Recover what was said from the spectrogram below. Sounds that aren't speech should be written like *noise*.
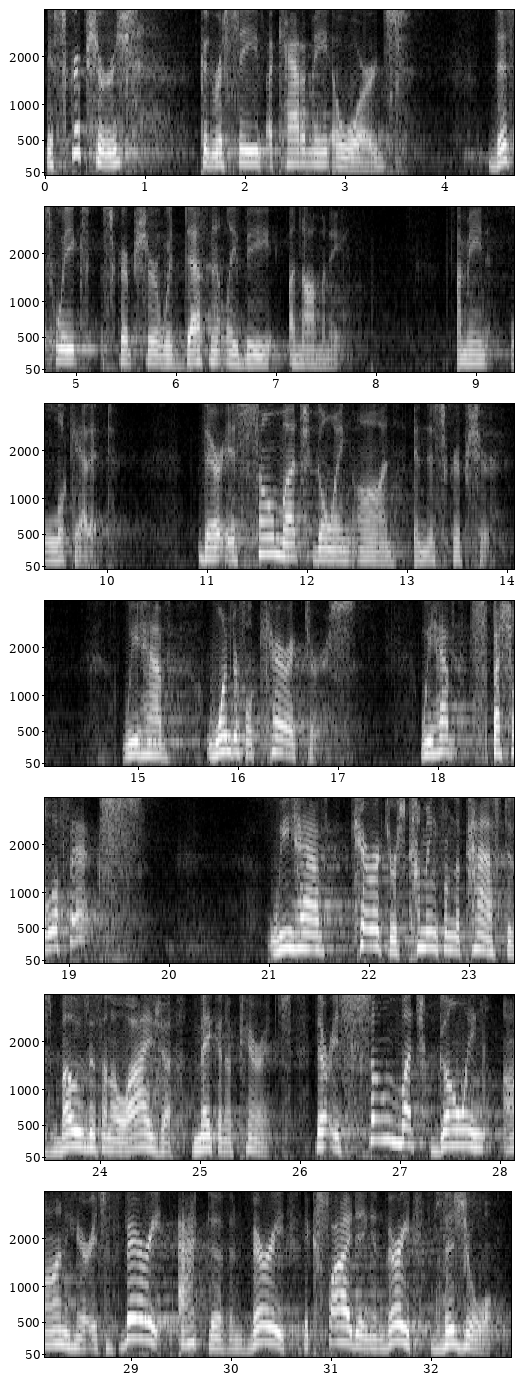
If scriptures could receive Academy Awards, this week's scripture would definitely be a nominee. I mean, look at it. There is so much going on in this scripture. We have wonderful characters, we have special effects. We have characters coming from the past as Moses and Elijah make an appearance. There is so much going on here. It's very active and very exciting and very visual.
